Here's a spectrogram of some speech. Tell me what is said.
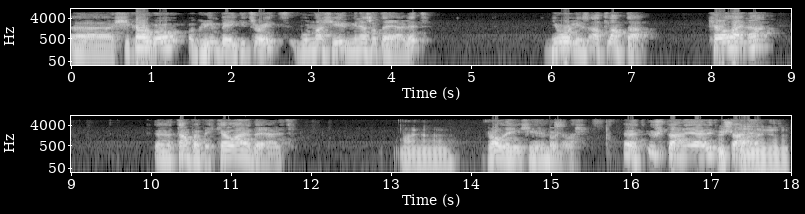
Ee, Chicago, Green Bay, Detroit. Bunlar şehir Minnesota eyalet. New Orleans, Atlanta, Carolina, e, Tampa Bay. Carolina'da eyalet. Aynen öyle. Raleigh şehrinde oynuyorlar. Evet. Üç tane eyalet. Üç bir tane, tane eyalet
